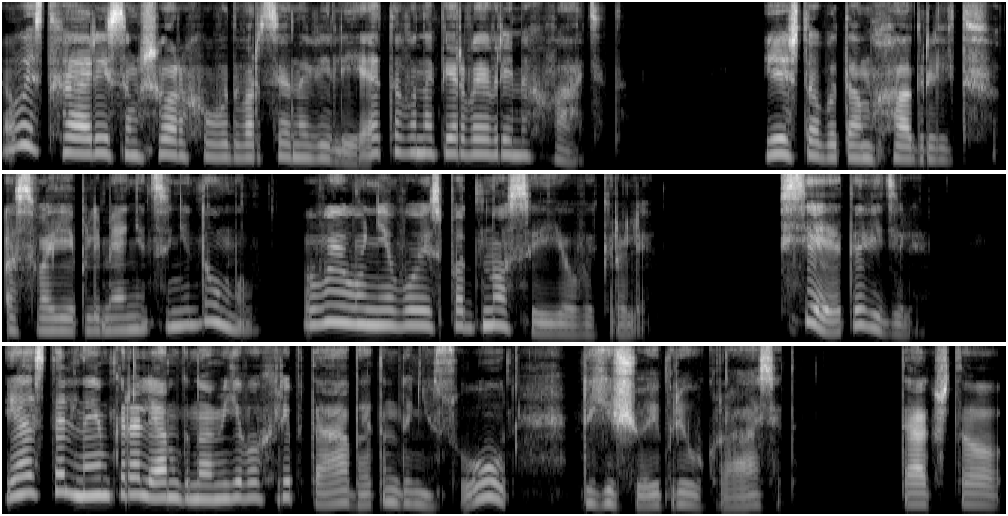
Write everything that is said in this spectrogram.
вы с Тхаарисом шороху во дворце навели, этого на первое время хватит. И чтобы там Хагрильд о своей племяннице не думал, вы у него из-под носа ее выкрали. Все это видели. И остальным королям гномьего хребта об этом донесут, да еще и приукрасят. Так что,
